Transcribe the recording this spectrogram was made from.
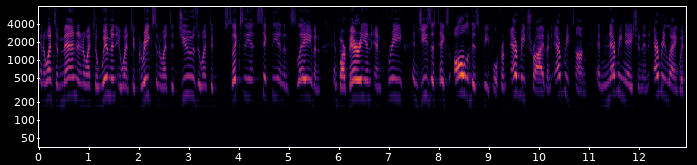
And it went to men, and it went to women, it went to Greeks, and it went to Jews, it went to Scythian and slave and, and barbarian and free. And Jesus takes all of his people from every tribe and every tongue and every nation and every language,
